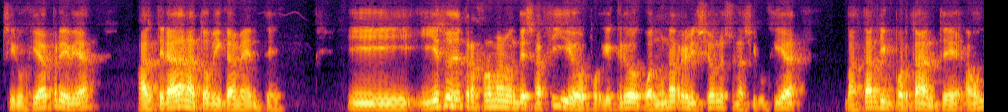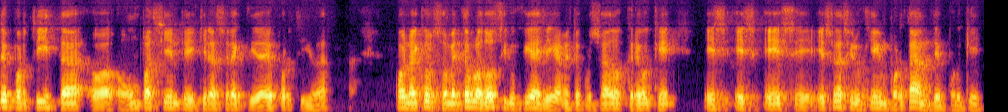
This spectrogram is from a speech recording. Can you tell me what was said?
cirugía previa alterada anatómicamente. Y, eso se transforma en un desafío, porque creo que cuando una revisión es una cirugía bastante importante, a un deportista o a un paciente que quiera hacer actividad deportiva, bueno, hay que someterlo a dos cirugías de ligamento cruzado, creo que es, es, es, eh, es, una cirugía importante, porque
